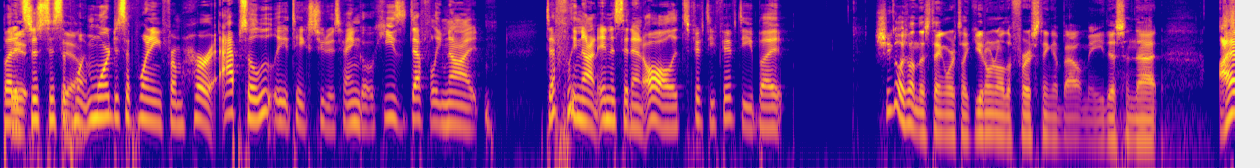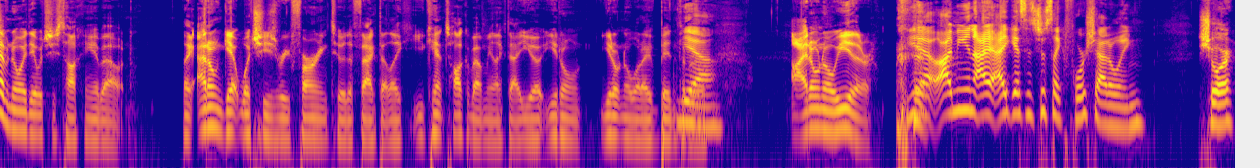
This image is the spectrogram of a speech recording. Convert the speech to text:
But it's just disappoint yeah. more disappointing from her. Absolutely, it takes two to tango. He's definitely not, definitely not innocent at all. It's 50-50, but She goes on this thing where it's like, you don't know the first thing about me, this and that. I have no idea what she's talking about. Like, I don't get what she's referring to. The fact that like you can't talk about me like that. You you don't you don't know what I've been through. yeah, I don't know either. yeah. I mean, I, I guess it's just like foreshadowing. Sure.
